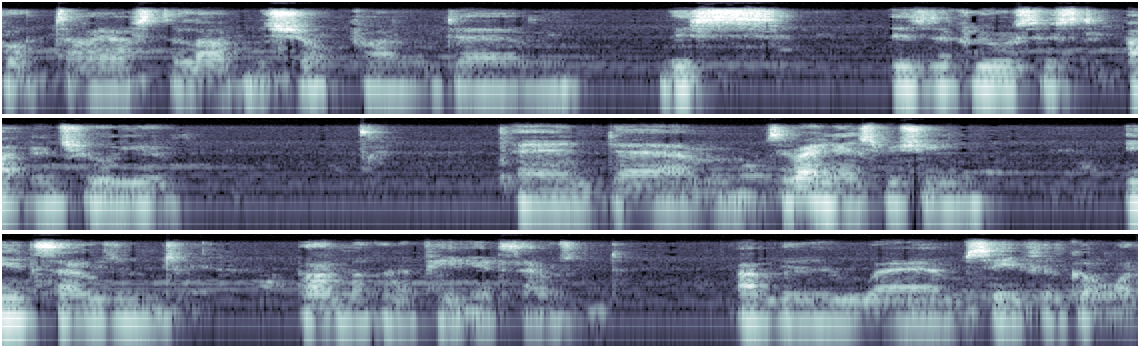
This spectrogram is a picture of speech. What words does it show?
But I asked the lad in the shop and um, this is the closest I can show you. And um, it's a very nice machine 8000 but I'm not going to pay 8000 I'm going to um, see if they've got one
